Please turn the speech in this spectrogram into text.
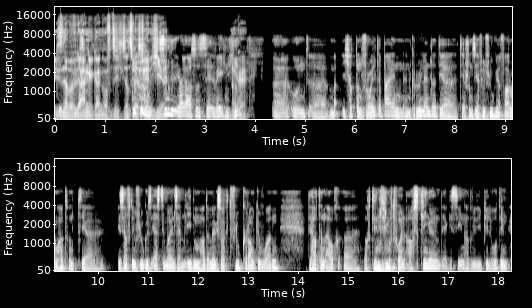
die sind aber wieder angegangen, offensichtlich, sonst wärst du ja nicht hier. Sind, ja, ja, sonst wäre ich nicht hier. Okay. Äh, und äh, ich hatte dann einen Freund dabei, einen Grönländer, der, der schon sehr viel Flugerfahrung hat und der ist auf dem Flug das erste Mal in seinem Leben, hat er mir gesagt, flugkrank geworden. Der hat dann auch, äh, nachdem die Motoren ausgingen und er gesehen hat, wie die Pilotin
